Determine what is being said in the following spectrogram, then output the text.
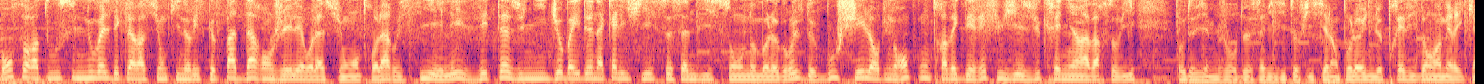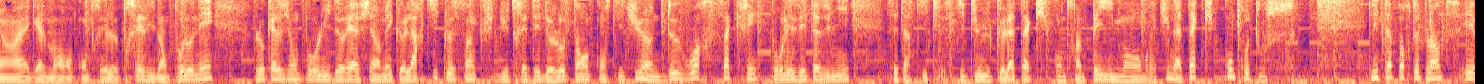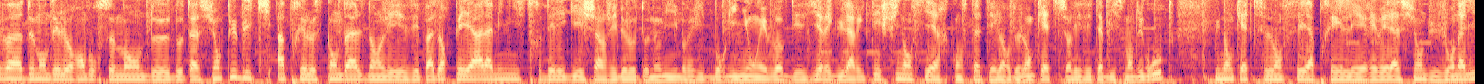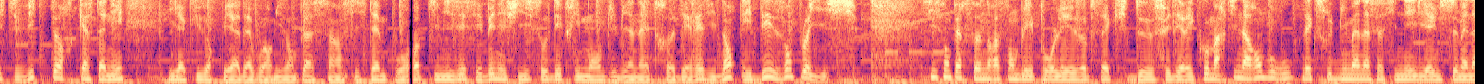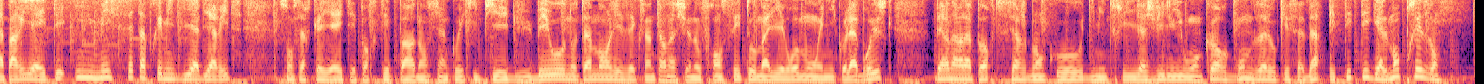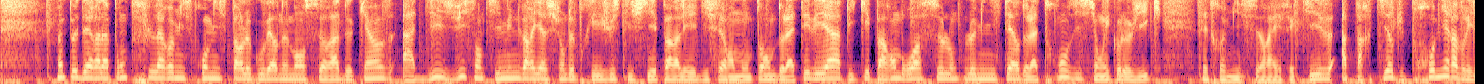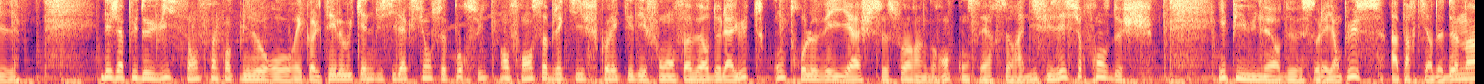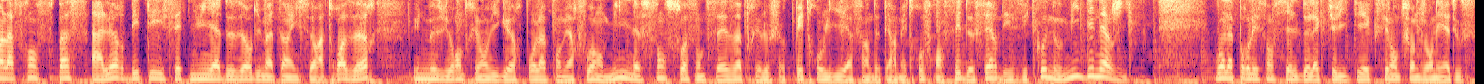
Bonsoir à tous. Une nouvelle déclaration qui ne risque pas d'arranger les relations entre la Russie et les États-Unis. Joe Biden a qualifié ce samedi son homologue russe de boucher lors d'une rencontre avec des réfugiés ukrainiens à Varsovie. Au deuxième jour de sa visite officielle en Pologne, le président américain a également rencontré le président polonais. L'occasion pour lui de réaffirmer que l'article 5 du traité de l'OTAN constitue un devoir sacré pour les États-Unis. Cet article stipule que l'attaque contre un pays membre est une attaque contre tous. L'État porte plainte et va demander le remboursement de dotations publiques. Après le scandale dans les EHPAD Orpea, la ministre déléguée chargée de l'autonomie, Brigitte Bourguignon, évoque des irrégularités financières constatées lors de l'enquête sur les établissements du groupe. Une enquête lancée après les révélations du journaliste Victor Castanet. Il accuse Orpea d'avoir mis en place un système pour optimiser ses bénéfices au détriment du bien-être des résidents et des employés. 600 personnes rassemblées pour les obsèques de Federico Martin à Rambourou. L'ex-rugbyman assassiné il y a une semaine à Paris a été inhumé cet après-midi à Biarritz. Son cercueil a été porté par d'anciens coéquipiers du BO, notamment les ex-internationaux français Thomas Lièvremont et Nicolas Brusque. Bernard Laporte, Serge Blanco, Dimitri Yachvili ou encore Gonzalo Quesada étaient également présents. Un peu d'air à la pompe, la remise promise par le gouvernement sera de 15 à 18 centimes, une variation de prix justifiée par les différents montants de la TVA appliquée par endroit selon le ministère de la Transition écologique. Cette remise sera effective à partir du 1er avril. Déjà plus de 850 000 euros récoltés. Le week-end du SIDAction se poursuit en France. Objectif, collecter des fonds en faveur de la lutte contre le VIH. Ce soir, un grand concert sera diffusé sur France 2. Et puis une heure de soleil en plus. À partir de demain, la France passe à l'heure d'été. Cette nuit à 2h du matin, il sera 3h. Une mesure entrée en vigueur pour la première fois en 1976 après le choc pétrolier afin de permettre aux Français de faire des économies d'énergie. Voilà pour l'essentiel de l'actualité. Excellente fin de journée à tous.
